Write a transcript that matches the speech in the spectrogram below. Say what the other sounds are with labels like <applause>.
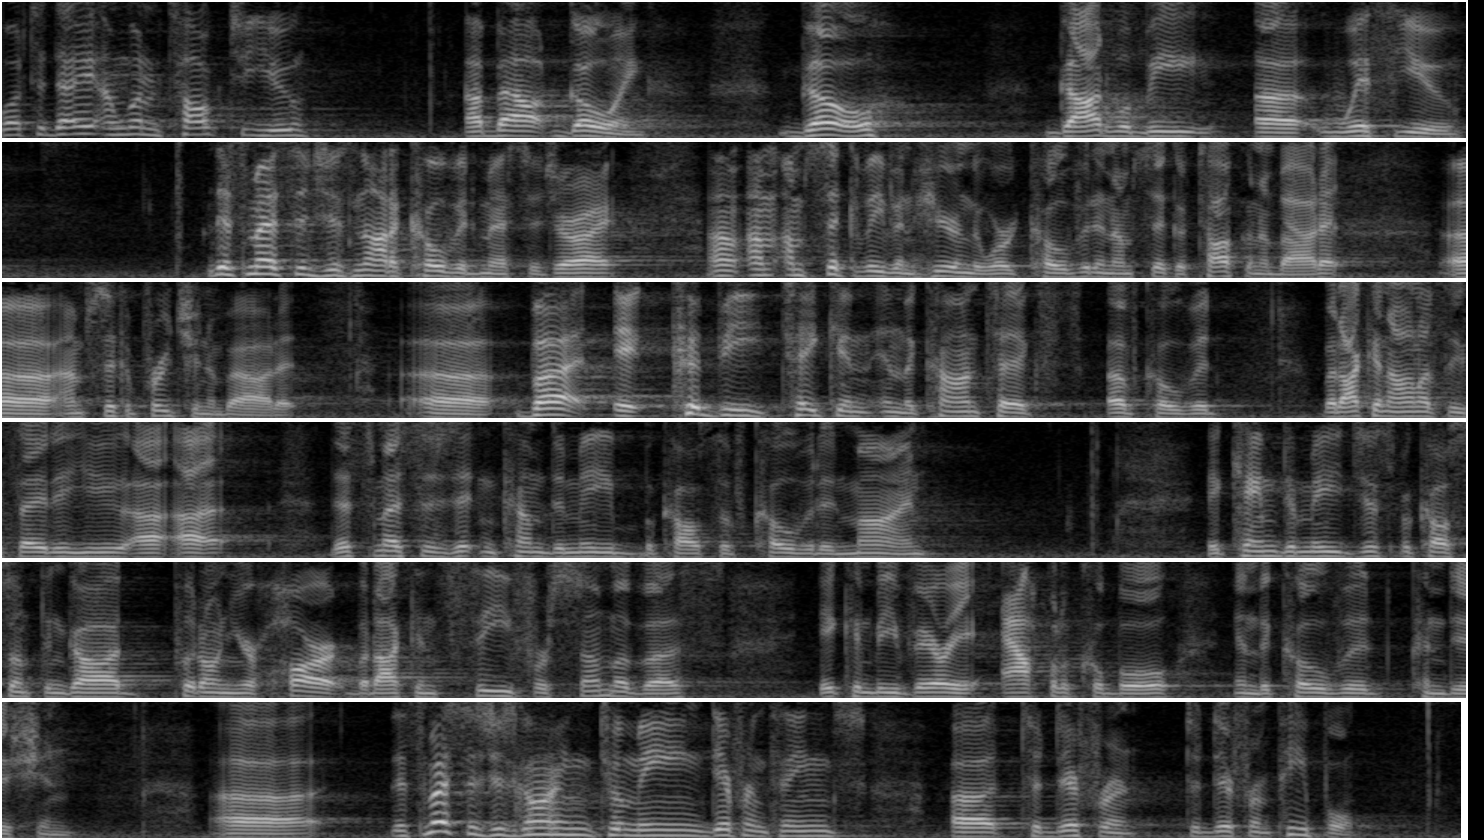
Well, today I'm going to talk to you about going. Go, God will be uh, with you. This message is not a COVID message, all right? I'm, I'm, sick of even hearing the word COVID and I'm sick of talking about it. Uh, I'm sick of preaching about it. Uh, but it could be taken in the context of COVID. But I can honestly say to you, I, this message didn't come to me because of COVID in mind. It came to me just because something God put on your heart, but I can see for some of us it can be very applicable in the COVID condition. Uh, this message is going to mean different things uh, to different to different people.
